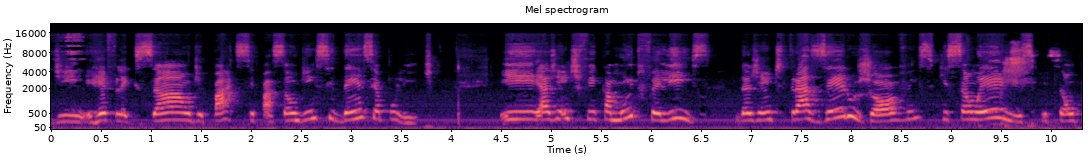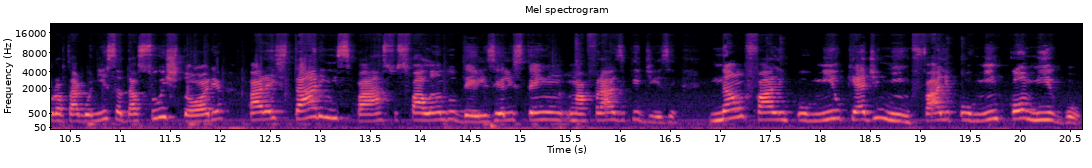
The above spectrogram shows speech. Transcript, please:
de reflexão, de participação, de incidência política. E a gente fica muito feliz da gente trazer os jovens, que são eles que são o protagonista da sua história, para estar em espaços falando deles. E eles têm uma frase que dizem: Não falem por mim o que é de mim, fale por mim comigo.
